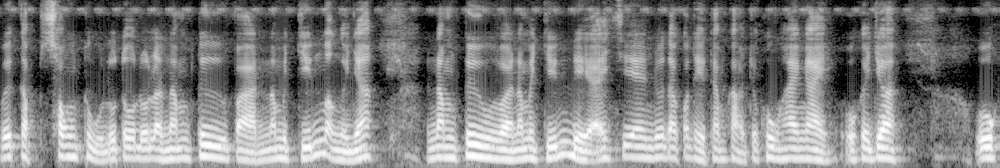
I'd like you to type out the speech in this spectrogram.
với cặp song thủ lô tô đó là 54 và 59 mọi người nhé. 54 và 59 để anh chị em chúng ta có thể tham khảo cho khung hai ngày. Ok chưa? Ok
